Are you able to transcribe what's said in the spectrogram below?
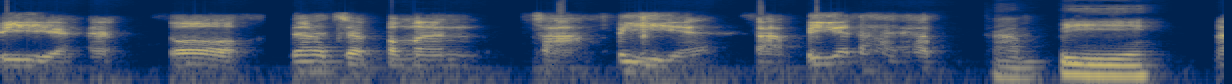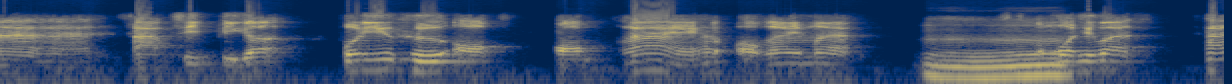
ปีอะฮะก็น่าจะประมาณสามปีนะสามปีก็ได้ครับสามปี อ่าสามสี่ปีก็ พวกนี้ก็คือออกออกง่ายครับ ออกง่ายมาก อืบางมคนที่ว่าถ้า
